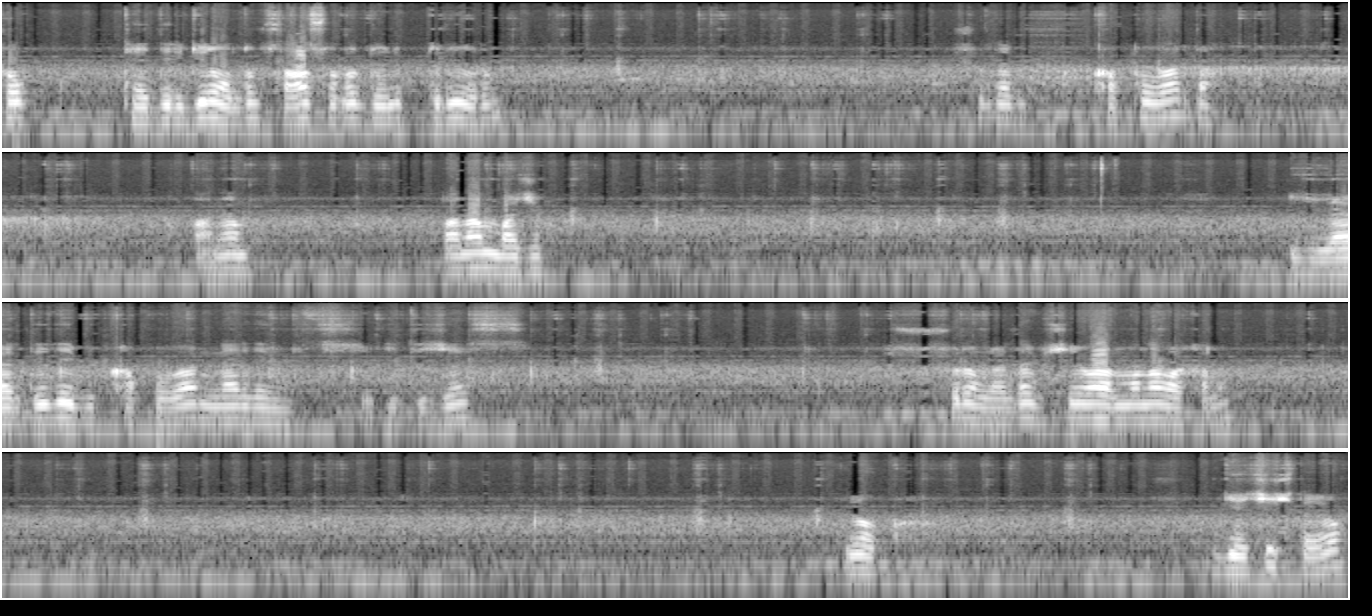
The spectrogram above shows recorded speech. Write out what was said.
çok tedirgin oldum. Sağa sola dönüp duruyorum. Şurada bir kapı var da. Anam. Anam bacım. İleride de bir kapı var. Nereden gide- gideceğiz? Şuralarda bir şey var mı ona bakalım. Yok. Geçiş de yok.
